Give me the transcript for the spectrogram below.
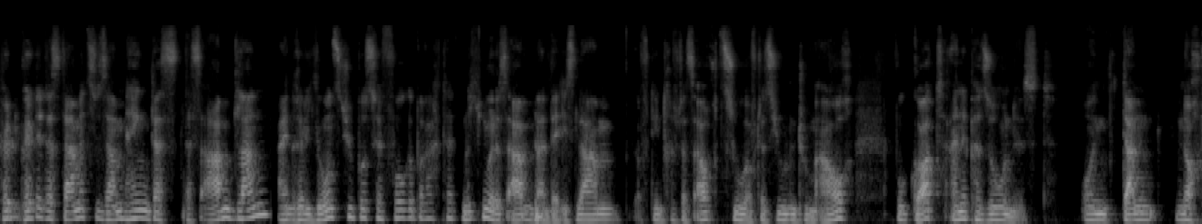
Könnte das damit zusammenhängen, dass das Abendland einen Religionstypus hervorgebracht hat? Nicht nur das Abendland, der Islam, auf den trifft das auch zu, auf das Judentum auch, wo Gott eine Person ist. Und dann noch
